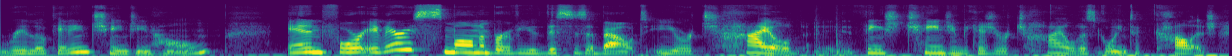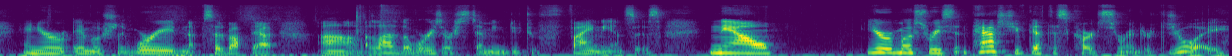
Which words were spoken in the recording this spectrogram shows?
relocating, changing home. And for a very small number of you, this is about your child, things changing because your child is going to college and you're emotionally worried and upset about that. Um, a lot of the worries are stemming due to finances. Now, your most recent past, you've got this card, Surrender to Joy.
